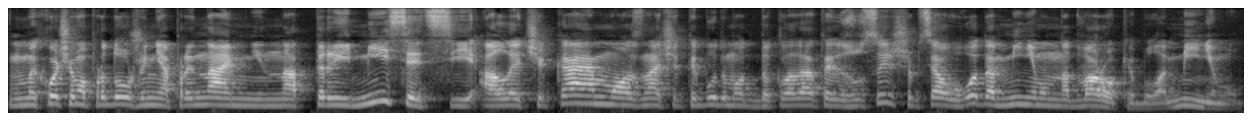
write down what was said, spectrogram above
Ми хочемо продовження принаймні на три місяці, але чекаємо, значить, і будемо докладати зусиль, щоб ця угода мінімум на два роки була. Мінімум.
